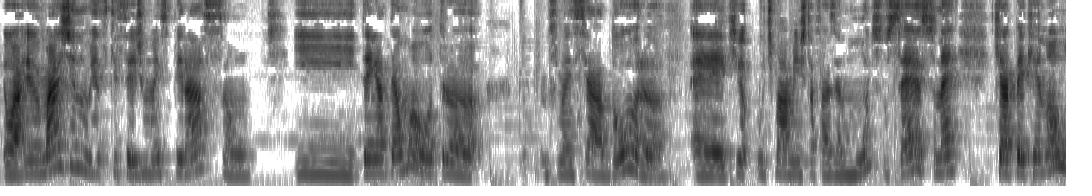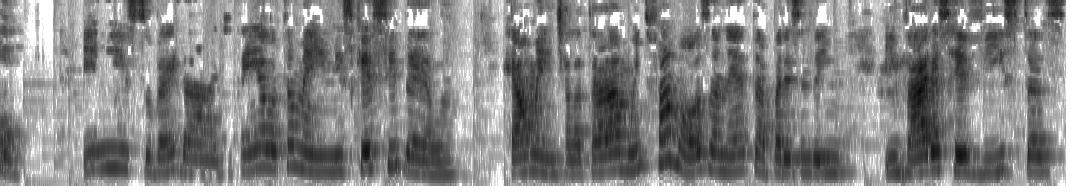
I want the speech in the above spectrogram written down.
Eu, eu imagino mesmo que seja uma inspiração. E tem até uma outra influenciadora é, que ultimamente está fazendo muito sucesso, né? Que é a Pequena Lô. Isso, verdade. Tem ela também, me esqueci dela. Realmente, ela tá muito famosa, né? Tá aparecendo em, em várias revistas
